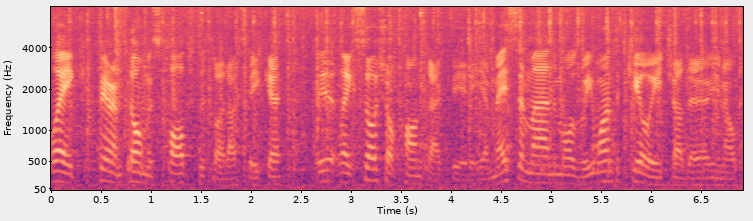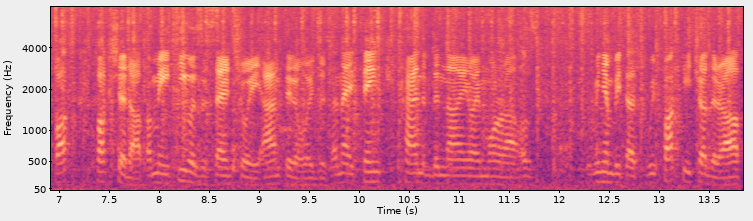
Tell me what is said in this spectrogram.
like, piemēram, Thomas Hobbes to ka, eh, like, social contract theory, ja mēs esam animals, we want to kill each other, you know, fuck, fuck shit up. I mean, he was essentially anti-religious, and I think kind of denying morals. Viņam bija tāds, we fuck each other up,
